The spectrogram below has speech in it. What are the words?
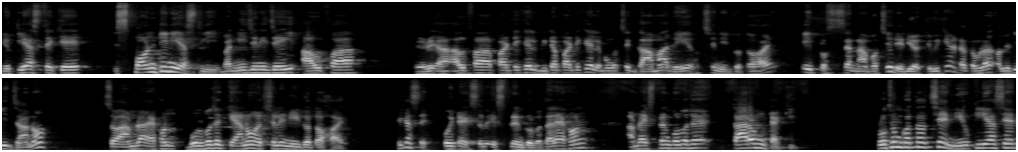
নিউক্লিয়াস থেকে স্পন্টিনিয়াসলি বা নিজে নিজেই alpha alpha particle, beta particle এবং হচ্ছে গামা রে হচ্ছে নির্গত হয়। এই প্রসেসের নাম হচ্ছে রেডিও অ্যাক্টিভিটি এটা তোমরা অলরেডি জানো। সো আমরা এখন বলব যে কেন অ্যাকচুয়ালি নির্গত হয়। ঠিক আছে? ওইটা এক্সপ্লেন করব। তাহলে এখন আমরা এক্সপ্লেন করব যে কারণটা কি। প্রথম কথা হচ্ছে নিউক্লিয়াসের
